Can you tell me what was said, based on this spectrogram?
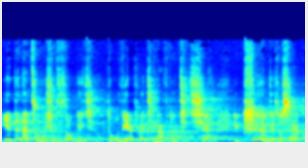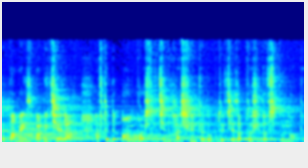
jedyne, co musisz zrobić, to uwierzyć, nawrócić się i przyjąć Jezusa jako Pana i Zbawiciela, a wtedy On pośle Ci Ducha Świętego, który Cię zaprosi do wspólnoty.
